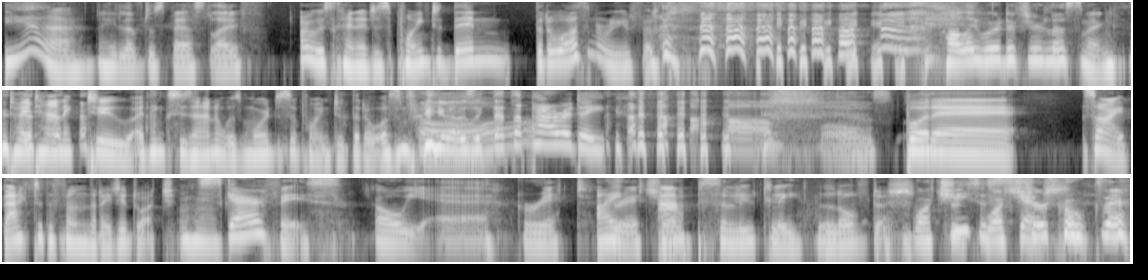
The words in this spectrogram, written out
yeah, He lived his best life. I was kind of disappointed then that it wasn't a real film. Hollywood, if you're listening. Titanic too. I think Susanna was more disappointed that it wasn't real. I was like, that's a parody. balls. but uh sorry, back to the film that I did watch. Scarface. Oh, yeah. Great. I Great show. absolutely loved it. Watch, Jesus, your, watch your coke there.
